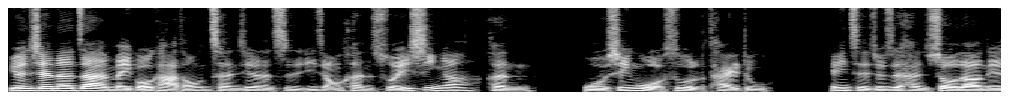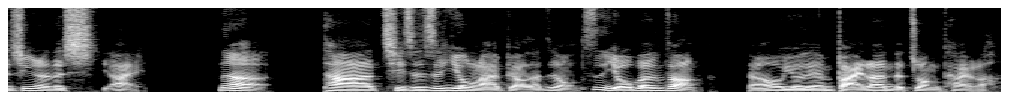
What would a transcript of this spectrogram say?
原先呢，在美国卡通呈现的是一种很随性啊、很我行我素的态度，因此就是很受到年轻人的喜爱。那它其实是用来表达这种自由奔放，然后有点摆烂的状态了。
